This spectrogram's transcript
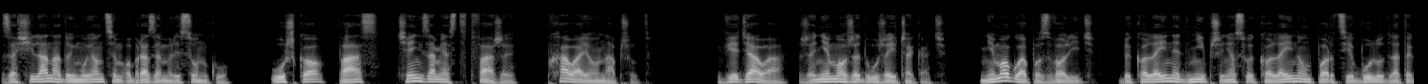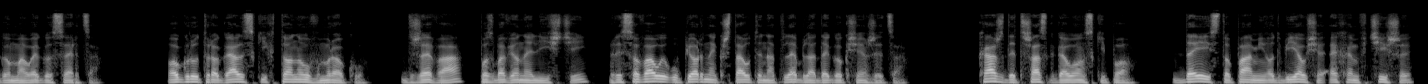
zasilana dojmującym obrazem rysunku, łóżko, pas, cień zamiast twarzy, pchała ją naprzód. Wiedziała, że nie może dłużej czekać. Nie mogła pozwolić, by kolejne dni przyniosły kolejną porcję bólu dla tego małego serca. Ogród rogalskich tonął w mroku. Drzewa, pozbawione liści, rysowały upiorne kształty na tle bladego księżyca. Każdy trzask gałązki po de jej stopami odbijał się echem w ciszy,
